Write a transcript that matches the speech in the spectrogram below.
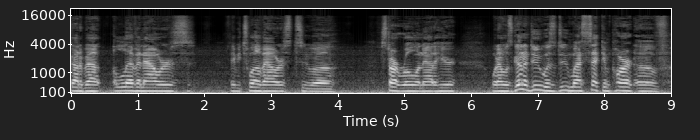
got about 11 hours, maybe 12 hours to uh, start rolling out of here. What I was gonna do was do my second part of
